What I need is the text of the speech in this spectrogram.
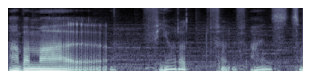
Aber mal vier oder 5. 1, 2,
